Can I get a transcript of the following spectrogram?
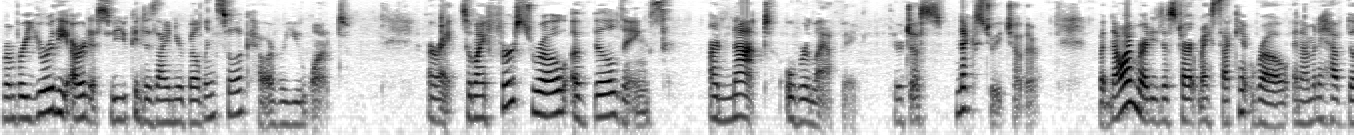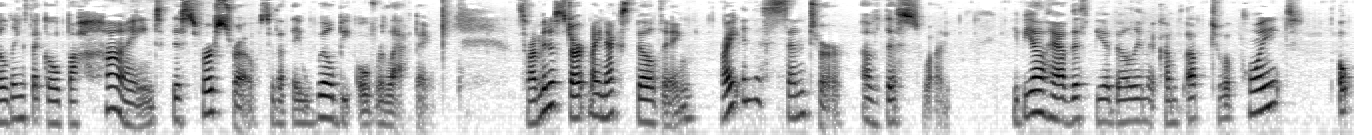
Remember, you're the artist, so you can design your buildings to look however you want. All right, so my first row of buildings are not overlapping. They're just next to each other. But now I'm ready to start my second row and I'm going to have buildings that go behind this first row so that they will be overlapping. So I'm going to start my next building right in the center of this one. Maybe I'll have this be a building that comes up to a point. Oh,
